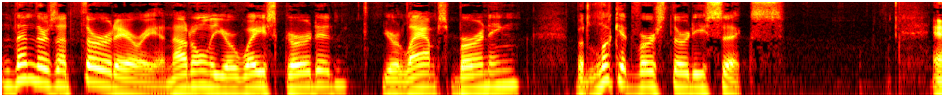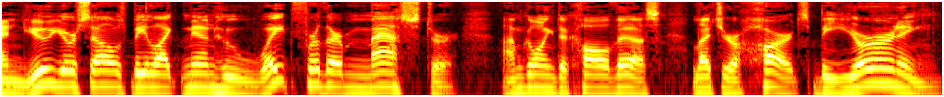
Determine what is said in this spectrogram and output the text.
then there's a third area not only your waist girded, your lamps burning, but look at verse 36. And you yourselves be like men who wait for their master. I'm going to call this, let your hearts be yearning.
